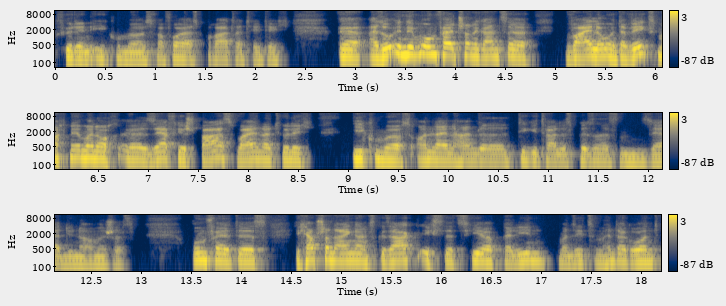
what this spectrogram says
für den E-Commerce, war vorher als Berater tätig. Äh, also in dem Umfeld schon eine ganze Weile unterwegs, macht mir immer noch äh, sehr viel Spaß, weil natürlich E-Commerce, Online-Handel, digitales Business ein sehr dynamisches Umfeld ist. Ich habe schon eingangs gesagt, ich sitze hier Berlin, man sieht es im Hintergrund,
